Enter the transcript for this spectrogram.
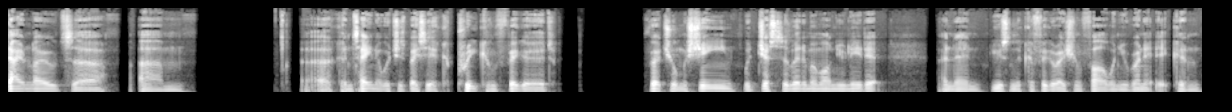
downloads a, um, a container, which is basically a pre-configured virtual machine with just the minimum on you need it, and then using the configuration file when you run it, it can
